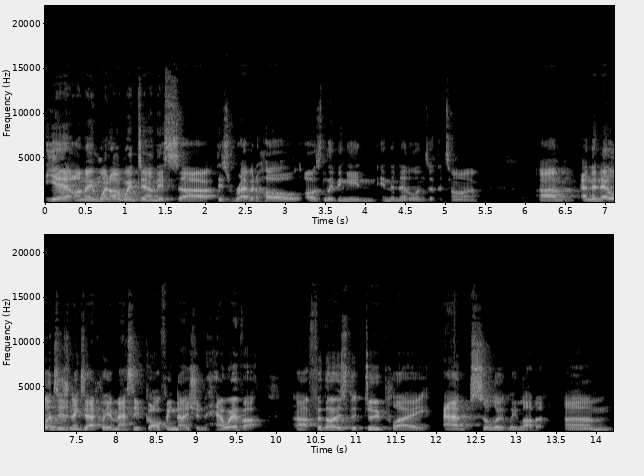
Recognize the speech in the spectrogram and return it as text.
yeah. I mean, when I went down this uh, this rabbit hole, I was living in in the Netherlands at the time, um, and the Netherlands isn't exactly a massive golfing nation. However, uh, for those that do play, absolutely love it. Um,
